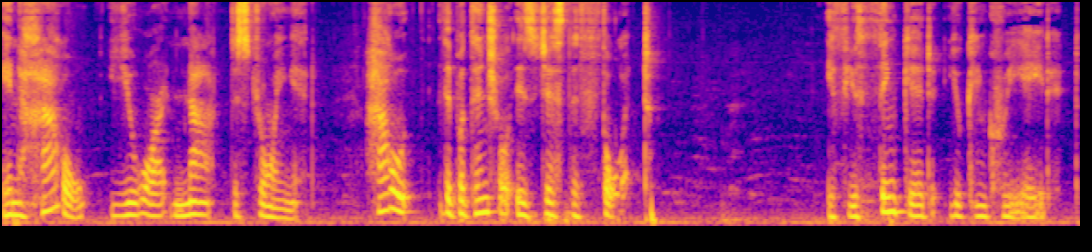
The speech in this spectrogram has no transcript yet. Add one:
and how you are not destroying it, how the potential is just a thought. If you think it, you can create it.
